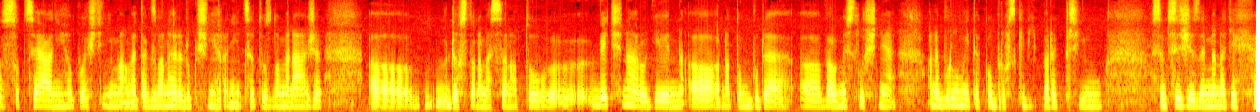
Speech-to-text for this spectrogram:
sociálního pojištění máme takzvané redukční hranice, to znamená, že dostaneme se na tu většina rodin rodin na tom bude velmi slušně a nebudou mít tak obrovský výpadek příjmu. Myslím si, že zejména těch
